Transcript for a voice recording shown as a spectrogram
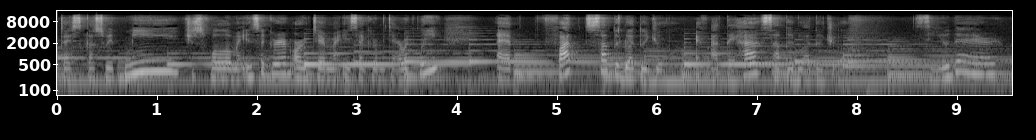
discuss with me, just follow my Instagram or DM my Instagram directly at fat127 F A T H 127. See you there.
